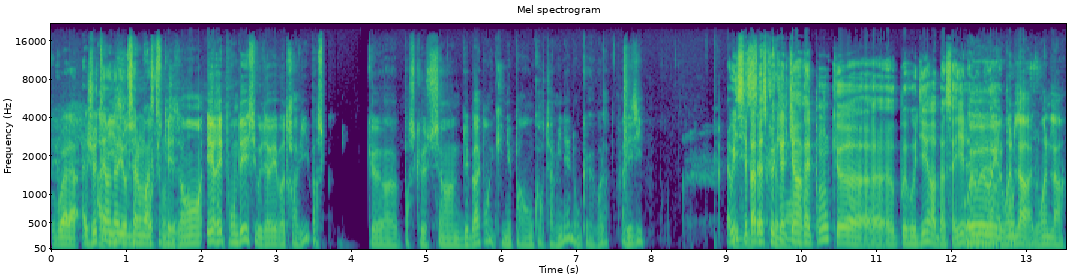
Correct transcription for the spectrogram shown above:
Voilà, jetez un œil au salon Ask Sondier. Profitez-en et répondez si vous avez votre avis parce que euh, parce que c'est un débat et qui n'est pas encore terminé. Donc euh, voilà, allez-y. Ah oui, c'est pas parce que quelqu'un répond que euh, vous pouvez vous dire, ah ben ça y est, il a Oui, oui, oui, loin de là, loin de là.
